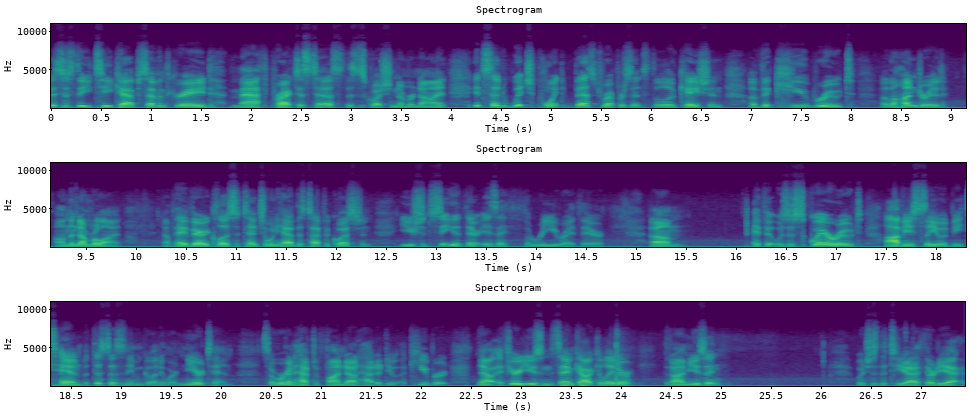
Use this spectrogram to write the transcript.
This is the TCAP 7th grade math practice test. This is question number 9. It said which point best represents the location of the cube root of 100 on the number line. Now pay very close attention when you have this type of question. You should see that there is a 3 right there. Um, if it was a square root, obviously it would be 10, but this doesn't even go anywhere near 10. So we're going to have to find out how to do a cube root. Now, if you're using the same calculator that I'm using, which is the TI-30X,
